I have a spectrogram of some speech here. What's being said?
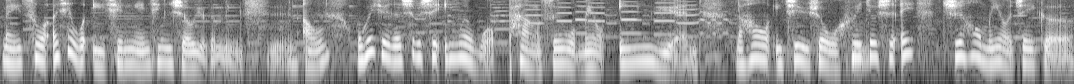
没错，而且我以前年轻时候有个名词，哦，我会觉得是不是因为我胖，所以我没有姻缘，然后以至于说我会就是哎、之后没有这个。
